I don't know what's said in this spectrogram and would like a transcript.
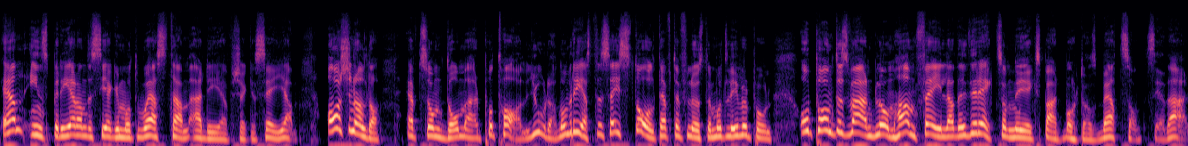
En inspirerande seger mot West Ham är det jag försöker säga. Arsenal då, eftersom de är på tal. Jo då, de reste sig stolt efter förlusten mot Liverpool. Och Pontus Wernbloom, han failade direkt som ny expert borta hos Betsson. Se där.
